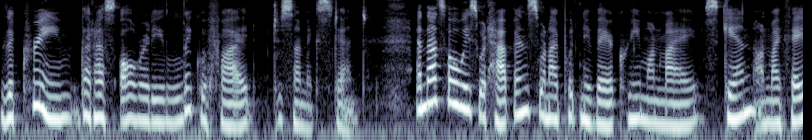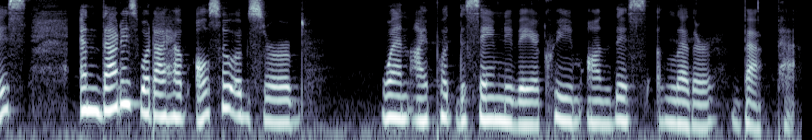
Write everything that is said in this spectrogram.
The cream that has already liquefied to some extent. And that's always what happens when I put Nivea cream on my skin, on my face. And that is what I have also observed when I put the same Nivea cream on this leather backpack.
